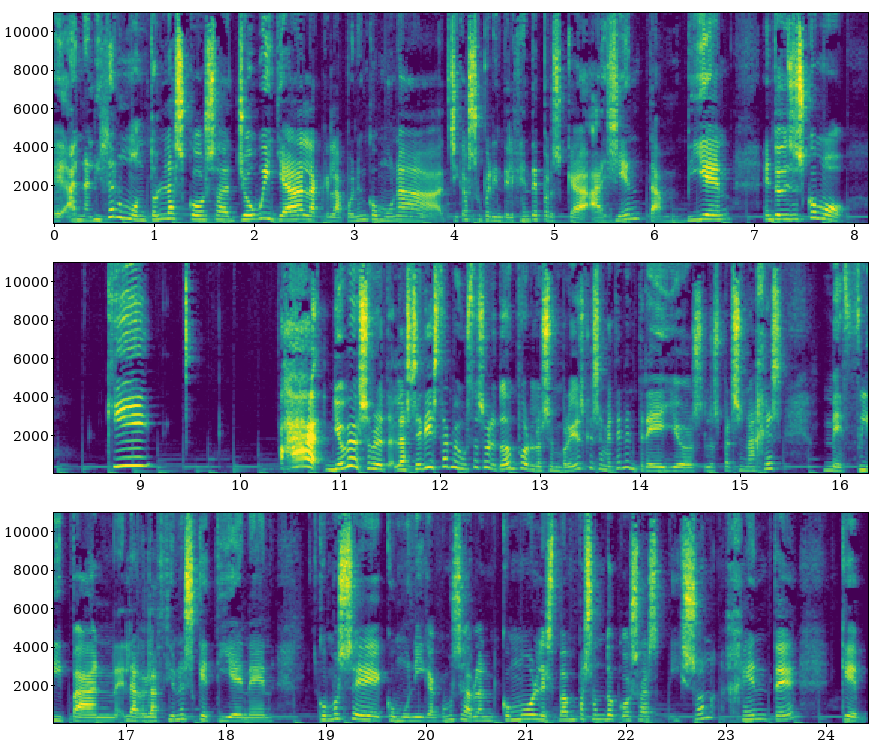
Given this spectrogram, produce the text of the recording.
eh, analizan un montón las cosas. Joey ya la, la ponen como una chica súper inteligente, pero es que a Jen también. Entonces es como. ¿Qué ¡Ah! Yo veo sobre. La serie esta me gusta sobre todo por los embrollos que se meten entre ellos. Los personajes me flipan. Las relaciones que tienen. Cómo se comunican, cómo se hablan, cómo les van pasando cosas. Y son gente que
